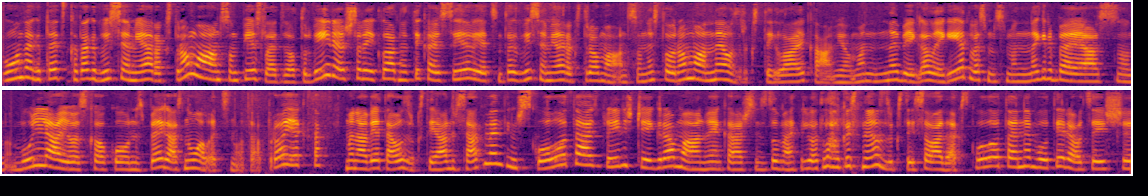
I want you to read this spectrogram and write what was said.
Gundega teica, ka tagad visiem jāraksta romāns un pieslēdz vēl tur vīrieši arī klāt, ne tikai sievietes, un tagad visiem jāraksta romāns. Un es to romānu neuzrakstīju laikā, jo man nebija galīgi iedvesmas, man negribējās, un buļļājos kaut ko, un es beigās nolecu no tā projekta. Manā vietā uzrakstīja Andris Akmentiņš, skolotājs, brīnišķīgi romāni. Vienkārši es domāju, ka ļoti labi, ka es neuzrakstīju savādāk. Skolotāji nebūtu ieraudzījuši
